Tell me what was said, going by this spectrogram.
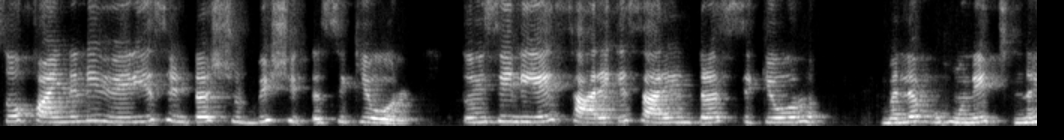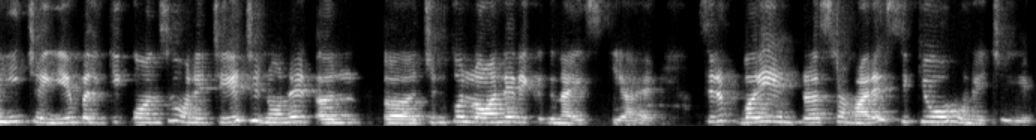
So finally various interest should be secure तो इसीलिए सारे के सारे इंटरेस्ट सिक्योर मतलब होने नहीं चाहिए, बल्कि कौन से होने चाहिए जिन्होंने जिनको लॉ ने रिकॉग्नाइज किया है। सिर्फ़ वही इंटरेस्ट हमारे सिक्योर होने चाहिए।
